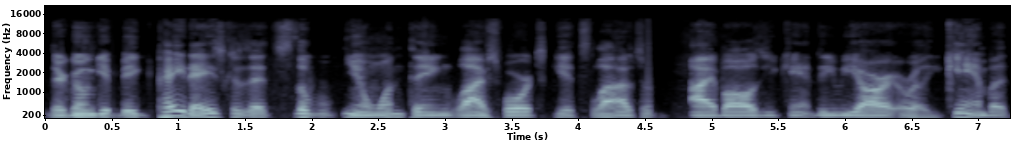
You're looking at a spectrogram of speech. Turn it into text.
they're going to get big paydays because that's the you know one thing live sports gets lots of eyeballs. You can't DVR it, or well, you can, but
